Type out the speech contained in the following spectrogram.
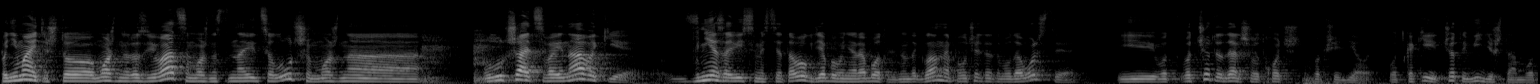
понимаете, что можно развиваться, можно становиться лучше, можно улучшать свои навыки вне зависимости от того, где бы вы ни работали. Надо главное получать от этого удовольствие. И вот, вот что ты дальше вот хочешь вообще делать? Вот какие, что ты видишь там, вот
